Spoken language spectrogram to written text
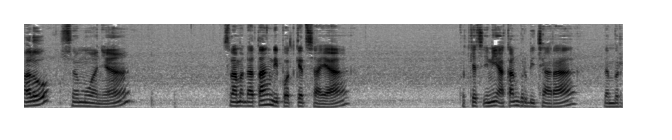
Halo semuanya, selamat datang di podcast saya. Podcast ini akan berbicara dan ber,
